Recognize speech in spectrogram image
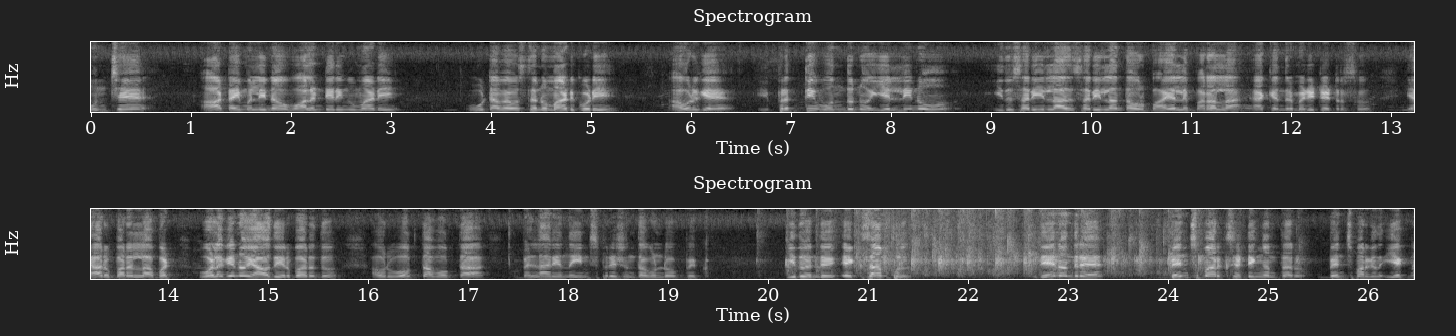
ಮುಂಚೆ ಆ ಟೈಮಲ್ಲಿ ನಾವು ವಾಲಂಟಿಯರಿಂಗು ಮಾಡಿ, ಊಟ ವ್ಯವಸ್ಥೆನೂ ಮಾಡಿಕೊಡಿ, ಅವ್ರಿಗೆ ಪ್ರತಿ ಒಂದನ್ನು ಎಲ್ಲಿನೂ ಇದು ಸರಿ ಇಲ್ಲ, ಅದು ಸರಿ ಇಲ್ಲ ಅಂತ ಅವ್ರ ಬಾಯಲ್ಲಿ ಬರಲ್ಲ. ಯಾಕೆಂದ್ರೆ ಮೆಡಿಟೇಟರ್ಸು ಯಾರು ಬರಲ್ಲ. ಬಟ್ ಒಳಗೇನೋ ಯಾವುದು ಇರಬಾರ್ದು. ಅವ್ರು ಹೋಗ್ತಾ ಹೋಗ್ತಾ ಬೆಳ್ಳಾರಿಯಿಂದ ಇನ್ಸ್ಪಿರೇಷನ್ ತಗೊಂಡು ಹೋಗ್ಬೇಕು ಇದು ಒಂದು ಎಕ್ಸಾಂಪಲ್ ಇದೇನಂದ್ರೆ ಬೆಂಚ್ ಮಾರ್ಕ್ ಸೆಟ್ಟಿಂಗ್ ಅಂತಾರು. ಬೆಂಚ್ ಮಾರ್ಕ್ ಯಜ್ಞ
